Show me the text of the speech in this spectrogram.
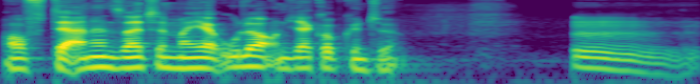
auf der anderen Seite Maya Ula und Jakob Günther. Mhm.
